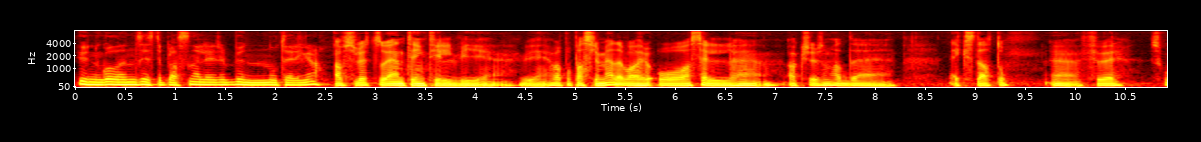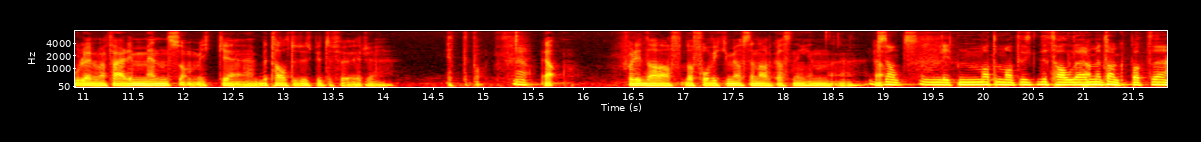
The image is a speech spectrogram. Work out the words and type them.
unngå den siste plassen, eller bunnnoteringer. Absolutt. Og en ting til vi, vi var påpasselige med, det var å selge aksjer som hadde X-dato eh, før skoleelven var ferdig, men som ikke betalte ut utbytte før eh, etterpå. Ja. Ja. Fordi da, da får vi ikke med oss den avkastningen. Ja. Ikke sant? En liten matematisk detalj der, med tanke på at eh,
